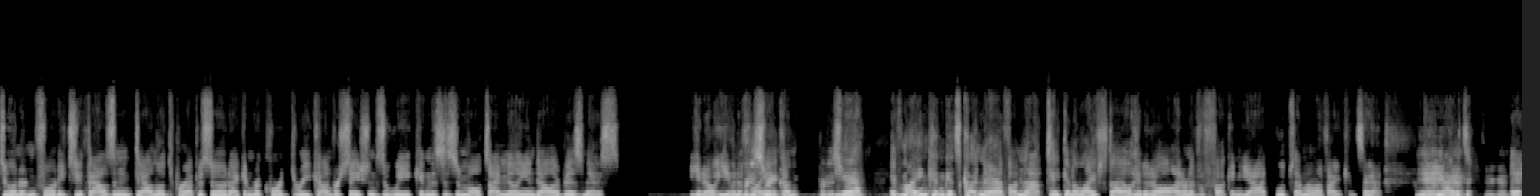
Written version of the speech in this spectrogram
two hundred and forty-two thousand downloads per episode. I can record three conversations a week, and this is a multi-million dollar business. You know, even if Pretty my sweet. income, Pretty sweet. yeah, if my income gets cut in half, I'm not taking a lifestyle hit at all. I don't have a fucking yacht. Whoops, I don't know if I can say that. Yeah, you're, good. you're good.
